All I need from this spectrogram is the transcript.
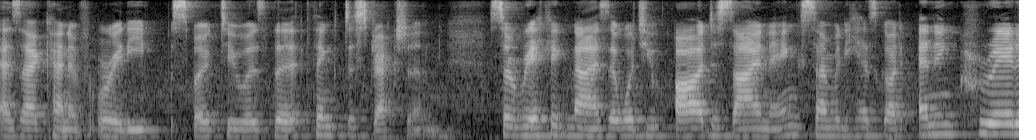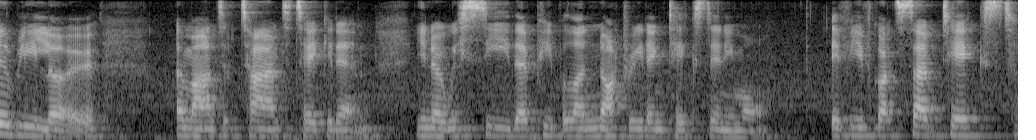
as i kind of already spoke to was the think distraction so recognize that what you are designing, somebody has got an incredibly low amount of time to take it in. You know, we see that people are not reading text anymore. If you've got subtext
